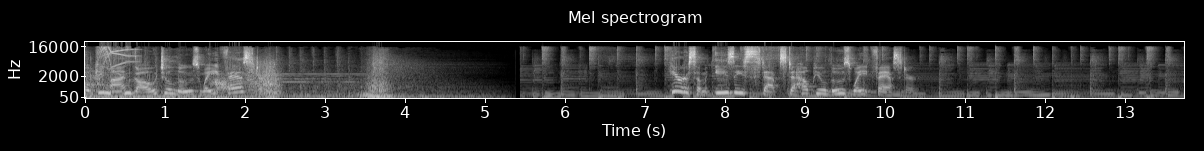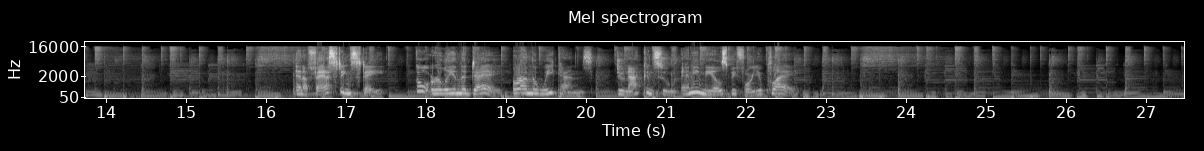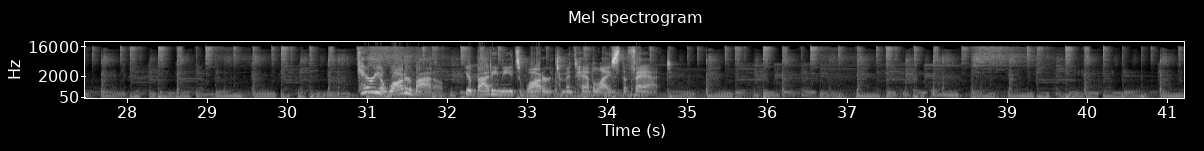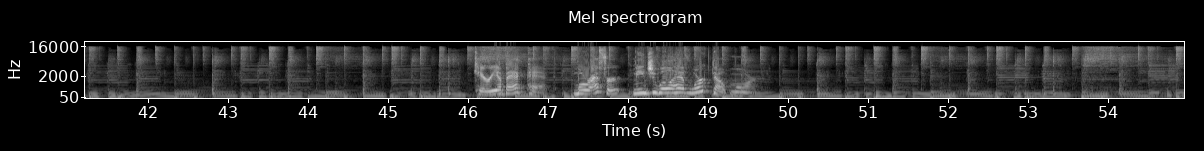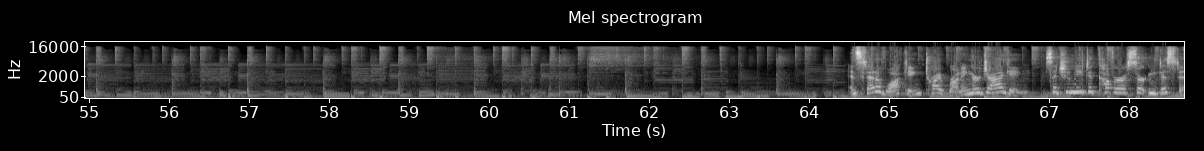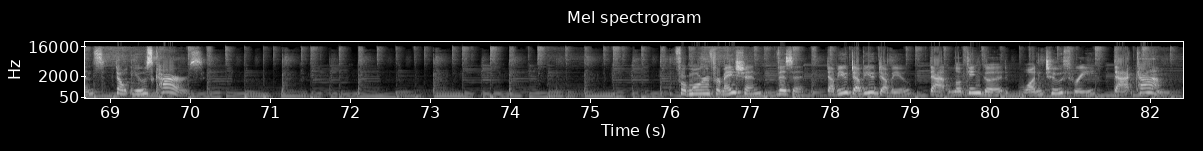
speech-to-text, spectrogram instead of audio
Pokemon Go to lose weight faster. Here are some easy steps to help you lose weight faster. In a fasting state, go early in the day or on the weekends. Do not consume any meals before you play. Carry a water bottle. Your body needs water to metabolize the fat. Carry a backpack. More effort means you will have worked out more. Instead of walking, try running or jogging. Since you need to cover a certain distance, don't use cars. For more information, visit www.lookinggood123.com.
